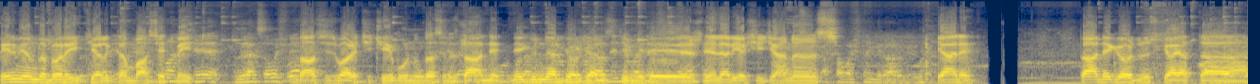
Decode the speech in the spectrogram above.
Benim yanımda böyle ihtiyarlıktan bahsetmeyin. Şey. Daha siz var ya çiçeği burnundasınız. Daha ne, ne günler göreceğiniz kim bilir. Neler yaşayacağınız. Yani daha ne gördünüz ki hayatta?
